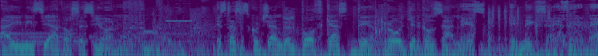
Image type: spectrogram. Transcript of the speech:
ha iniciado sesión. Estás escuchando el podcast de Roger González en Exa FM.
